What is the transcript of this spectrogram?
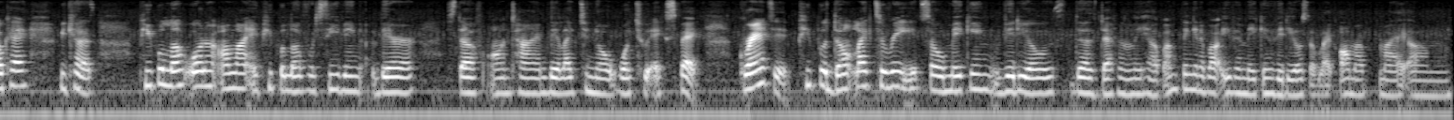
okay? Because people love ordering online and people love receiving their stuff on time. They like to know what to expect. Granted people don't like to read so making videos does definitely help. I'm thinking about even making videos of like all my my um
